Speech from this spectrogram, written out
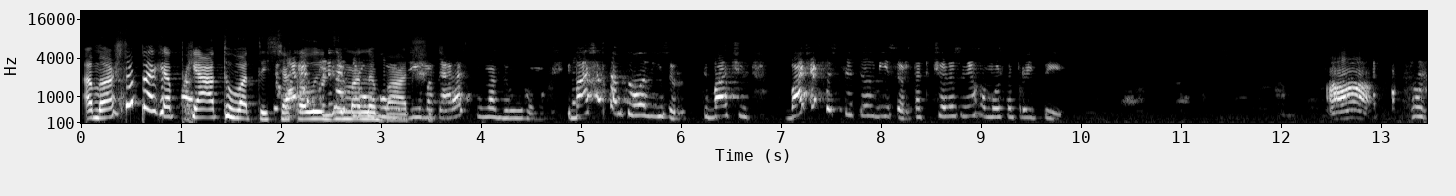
А можна перепрятуватися, Зараз коли ти на Діма не другому, бачить? Діма, зараз ти на другому. І бачиш там телевізор? Ти бачиш, бачиш ось цей телевізор? Так через нього можна пройти. А, хм.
